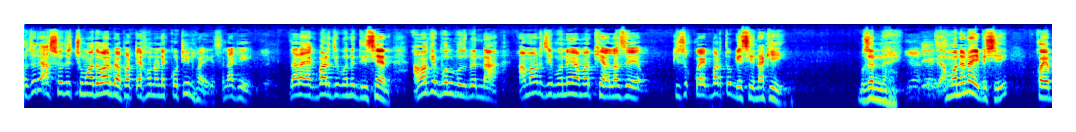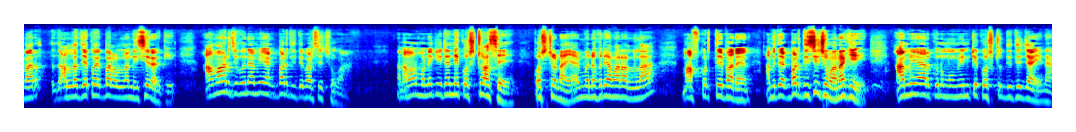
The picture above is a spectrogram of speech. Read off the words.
হজরে আসলে চুমা দেওয়ার ব্যাপারটা এখন অনেক কঠিন হয়ে গেছে, নাকি? যারা একবার জীবনে দিছেন, আমাকে ভুল বুঝবেন না। আমার জীবনে আমার খেয়াল আছে, কিছু কয়েকবার তো গেছি, নাকি? বুঝেন নাই? মনে নাই বেশি? কয়েকবার আল্লাহ যে কয়েকবার আল্লাহ নিছেন আর কি। আমার জীবনে আমি একবার দিতে পারছি চুমা। কারণ আমার মনে কি এটা নিয়ে কষ্ট আছে? কষ্ট নাই। আমি মনে করি আমার আল্লাহ মাফ করতে পারেন। আমি তো একবার দিছি চুমা, নাকি? আমি আর কোনো মুমিনকে কষ্ট দিতে যাই না।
